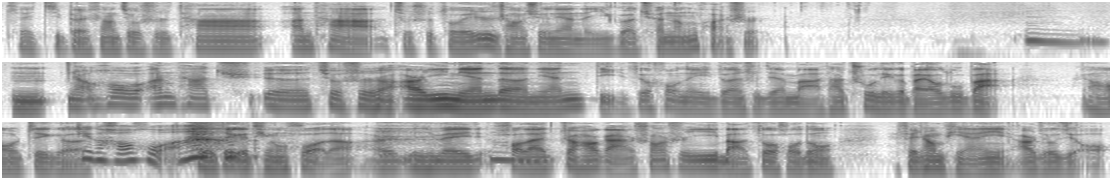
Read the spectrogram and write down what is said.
这基本上就是它安踏就是作为日常训练的一个全能款式。嗯嗯，然后安踏去呃，就是二一年的年底最后那一段时间吧，它出了一个百油路霸，然后这个这个好火，对，这个挺火的。而因为后来 正好赶上双十一吧，做活动。非常便宜，二九九。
